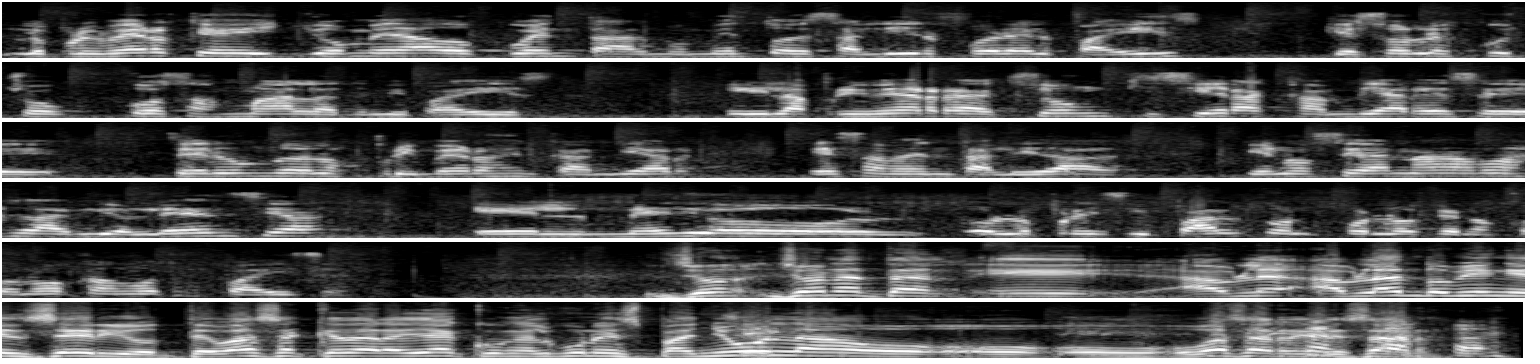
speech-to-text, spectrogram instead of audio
lo primero que yo me he dado cuenta al momento de salir fuera del país, que solo escucho cosas malas de mi país. Y la primera reacción quisiera cambiar ese, ser uno de los primeros en cambiar esa mentalidad, que no sea nada más la violencia el medio o lo principal con, por lo que nos conozcan otros países. Yo, Jonathan, eh, habla, hablando bien en serio, ¿te vas a quedar allá con alguna española sí. o, o, o, vas a regresar?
